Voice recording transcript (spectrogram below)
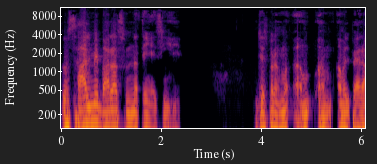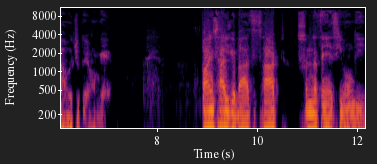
تو سال میں بارہ سنتیں ایسی ہیں جس پر ہم ہم عمل پیرا ہو چکے ہوں گے۔ پانچ سال کے بعد ساٹھ سنتیں ایسی ہوں گی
